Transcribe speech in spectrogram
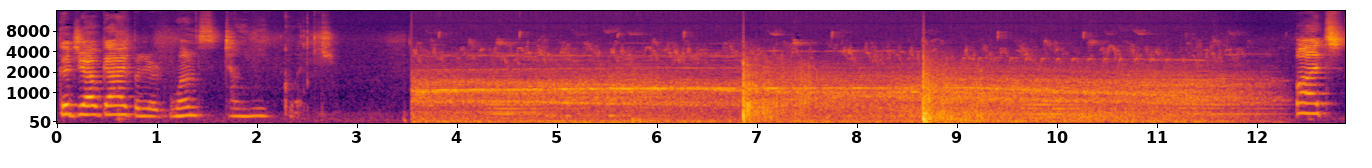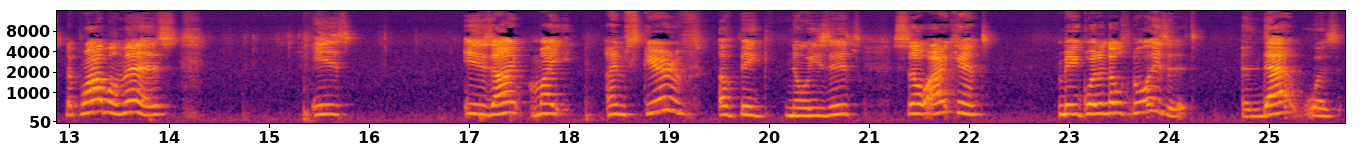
Good job, guys, but there's one tiny glitch. But the problem is, is, is I my I'm scared of, of big noises, so I can't make one of those noises. And that was,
